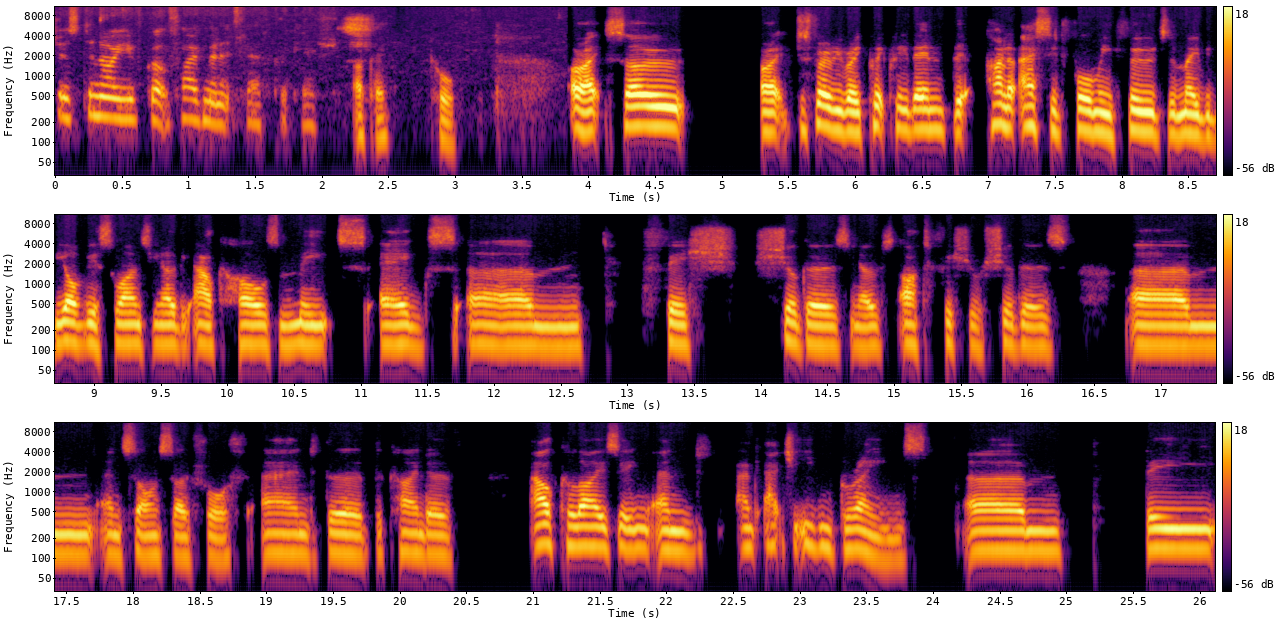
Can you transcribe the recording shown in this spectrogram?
Just to know you've got five minutes left, Rakesh. Okay, cool. All right, so all right, just very, very quickly then, the kind of acid forming foods are maybe the obvious ones, you know, the alcohols, meats, eggs, um, fish, sugars, you know, artificial sugars, um, and so on and so forth. And the, the kind of alkalizing and, and actually even grains. Um, the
